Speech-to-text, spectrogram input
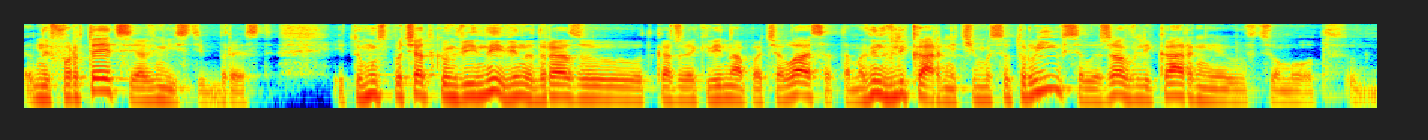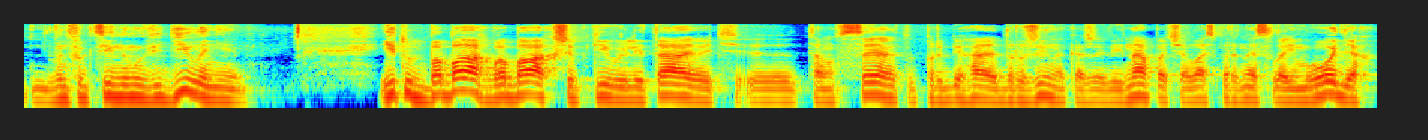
не в фортеці, а в місті Брест. І тому з початком війни він одразу от каже, як війна почалася, там, а він в лікарні чимось отруївся, лежав в лікарні в цьому от, в інфекційному відділенні. І тут бабах, бабах, шибки вилітають, е, там все. Тут прибігає дружина, каже, війна почалась, принесла йому одяг.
